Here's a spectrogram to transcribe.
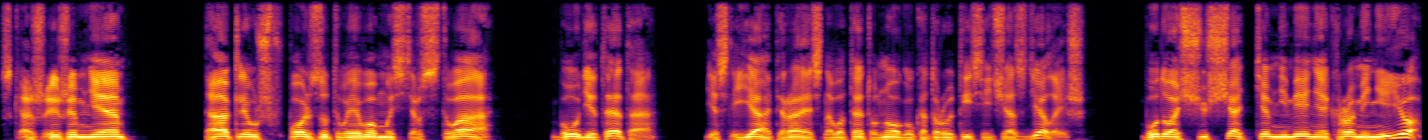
Скажи же мне, так ли уж в пользу твоего мастерства будет это, если я, опираясь на вот эту ногу, которую ты сейчас делаешь, буду ощущать, тем не менее, кроме нее,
